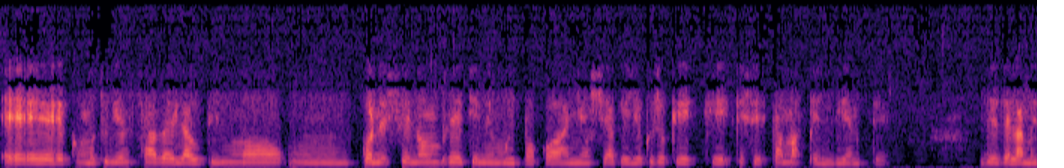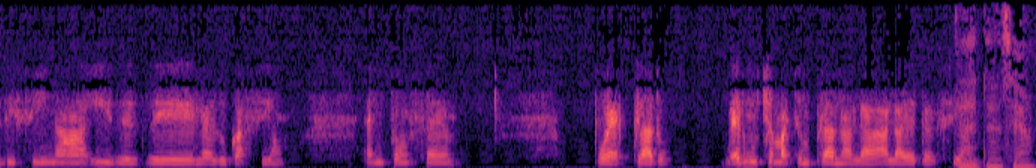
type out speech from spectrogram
Eh, como tú bien sabes, el autismo mm, con ese nombre tiene muy pocos años, o sea que yo creo que, que se está más pendiente desde la medicina y desde la educación. Entonces, pues claro, es mucho más temprana la, la detención La atención.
